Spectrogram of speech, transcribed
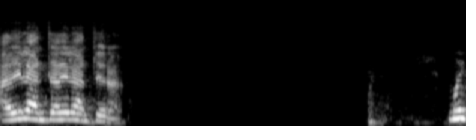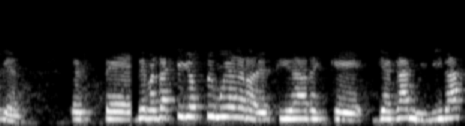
Adelante, adelante. Muy bien. Este, de verdad que yo estoy muy agradecida de que llega a mi vida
